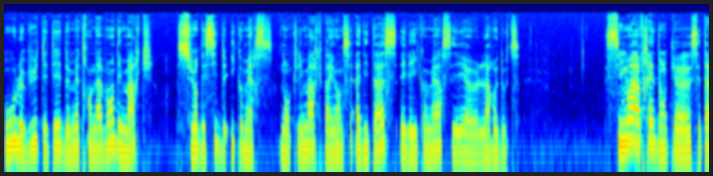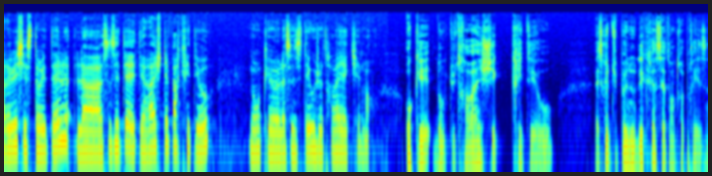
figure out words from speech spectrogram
où le but était de mettre en avant des marques sur des sites de e-commerce. Donc les marques, par exemple, c'est Adidas et les e-commerce, c'est euh, La Redoute. Six mois après, donc, euh, c'est arrivé chez Storytel. La société a été rachetée par Criteo, donc euh, la société où je travaille actuellement. Ok, donc tu travailles chez Criteo. Est-ce que tu peux nous décrire cette entreprise?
